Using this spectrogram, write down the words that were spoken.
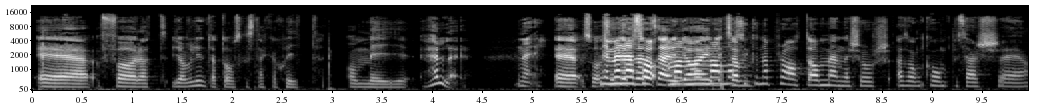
Eh, för att jag vill inte att de ska snacka skit om mig heller. Nej. Eh, så, Nej så men alltså, att så här, man, jag man, är man liksom- måste kunna prata om människors, alltså om kompisars eh,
